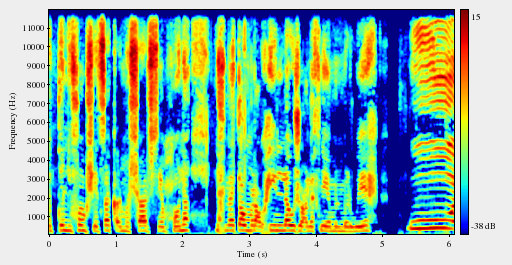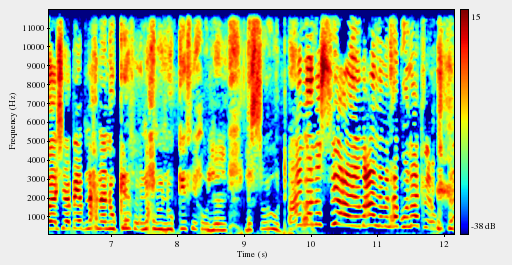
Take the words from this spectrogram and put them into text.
التليفون باش يتسكر ما الشارج سامحونا. نحنا تو مروحين نلوجوا على ثنية من المرواح وشباب نحنا نكافح نحن نكافح لل- للصعود. عندنا نص ساعة يا معلم نحبوا نطلعوا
